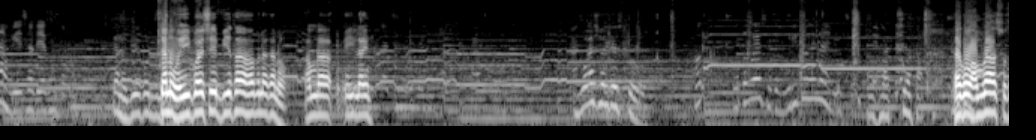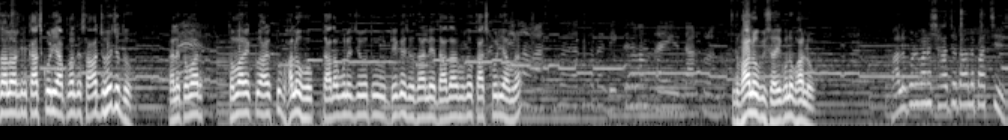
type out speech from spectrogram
না বিয়ে শাদি এখন করব। কেন বিয়ে করবি? কেন এই বয়সে বিয়ে থাকা হবে না কেন? আমরা এই লাইন বয়স হয়ে গেছে তো। আচ্ছা। দেখো আমরা সোশ্যাল ওয়ার্কের কাজ করি আপনাদের সাহায্য হয়েছে তো? তাহলে তোমার তোমার একটু আর একটু ভালো হোক। দাদা বলে যেহেতু ডেকেছো তাহলে দাদার মতো কাজ করি আমরা। দেখলাম রাস্তা তাই দেখতে পেলাম তাই দাঁড় করালাম। তো ভালো বিষয় এগুলো ভালো। ভালো পরিমাণে সাহায্য তাহলে পাচ্ছিস?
